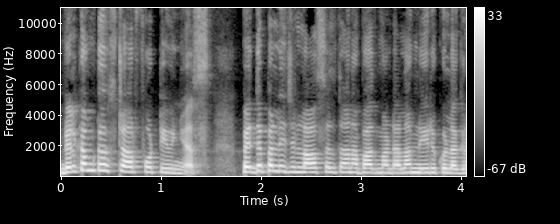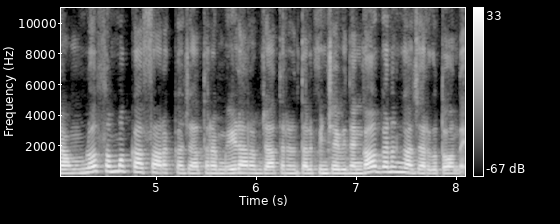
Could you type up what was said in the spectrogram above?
welcome to Star four TV news పెద్దపల్లి జిల్లా సుల్తానాబాద్ మండలం నీరుకుల గ్రామంలో సమ్మక్క సారక్క జాతర మేడారం జాతరను తలపించే విధంగా ఘనంగా జరుగుతోంది.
